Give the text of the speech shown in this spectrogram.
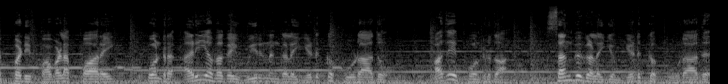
எப்படி பவளப்பாறை போன்ற அரிய வகை உயிரினங்களை எடுக்கக்கூடாதோ அதே போன்றுதான் சங்குகளையும் எடுக்கக்கூடாது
